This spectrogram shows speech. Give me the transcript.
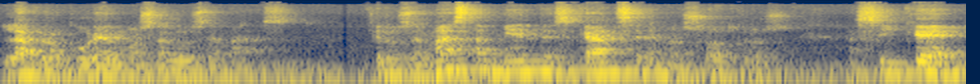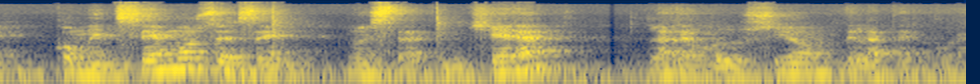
la procuremos a los demás, que los demás también descansen en nosotros. Así que comencemos desde nuestra trinchera la revolución de la ternura.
